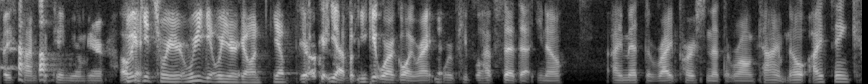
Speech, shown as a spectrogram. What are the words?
space time continuum here. Okay. We get where you're, we get where you're going. Yep. Yeah. Okay. Yeah, but you get where I'm going, right? Where people have said that, you know, I met the right person at the wrong time. No, I think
